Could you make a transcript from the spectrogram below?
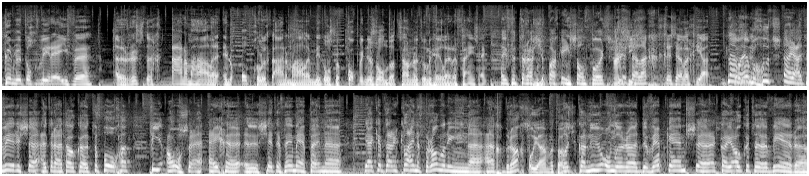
kunnen we toch weer even rustig ademhalen en opgelucht ademhalen met onze kop in de zon. Dat zou natuurlijk heel erg fijn zijn. Even een terrasje pakken in Zandvoort. Precies. Gezellig. Gezellig, ja. Nou, Zo, helemaal eh, goed. Nou ja, het weer is eh, uiteraard ook eh, te volgen via onze eigen eh, ZFM-app. En eh, ja, ik heb daar een kleine verandering in eh, aangebracht. Oh ja, wat dan? Want je kan nu onder eh, de webcams eh, kan je ook het eh, weer eh,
